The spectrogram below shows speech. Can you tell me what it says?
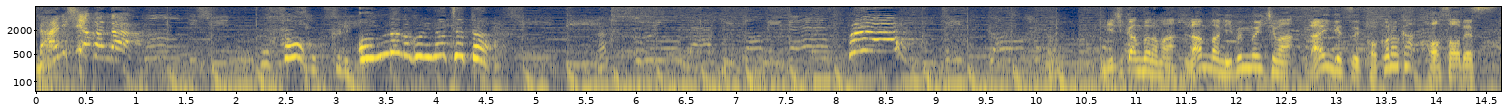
何しやがんだそう女の子になっちゃった2時間ドラマ「ランマ2分の1」は来月9日放送です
